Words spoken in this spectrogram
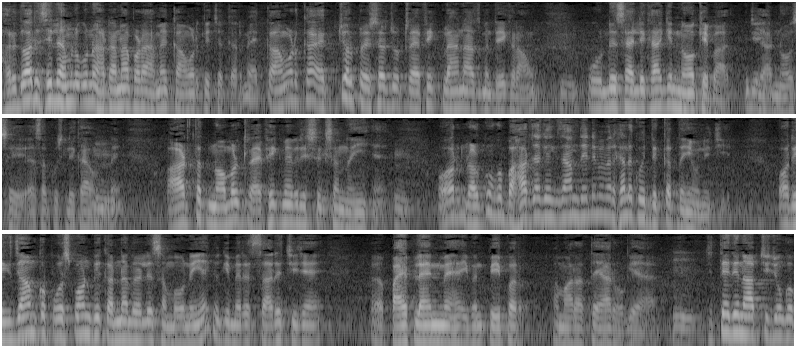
हरिद्वार इसीलिए हम लोगों ने हटाना पड़ा हमें कांवड़ के चक्कर में। कांवड़ का एक्चुअल प्रेशर जो ट्रैफ़िक प्लान आज मैं देख रहा हूँ वो उन्नीस शायद लिखा है कि नौ के बाद या नौ से ऐसा कुछ लिखा है उन्होंने। आठ तक नॉर्मल ट्रैफ़िक में भी रिस्ट्रिक्शन नहीं है। और लड़कों को बाहर जाके एग्ज़ाम देने में मेरे ख्याल कोई दिक्कत नहीं होनी चाहिए। और एग्ज़ाम को पोस्टपोन भी करना मेरे लिए संभव नहीं है क्योंकि मेरे सारी चीज़ें पाइपलाइन में है इवन पेपर हमारा तैयार हो गया है। जितने दिन आप चीज़ों को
